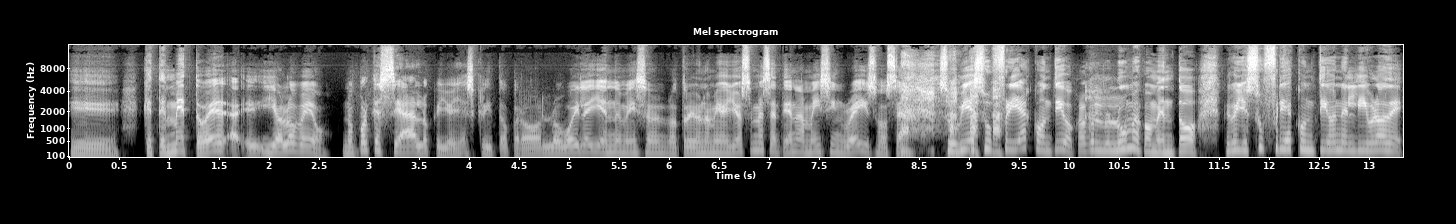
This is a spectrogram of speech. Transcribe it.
eh, que te meto, ¿eh? y yo lo veo, no porque sea lo que yo haya escrito, pero lo voy leyendo y me hizo el otro día una amiga, yo se me sentía en Amazing Grace, o sea, subí, sufría contigo, creo que Lulu me comentó, digo, yo sufría contigo en el libro de,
